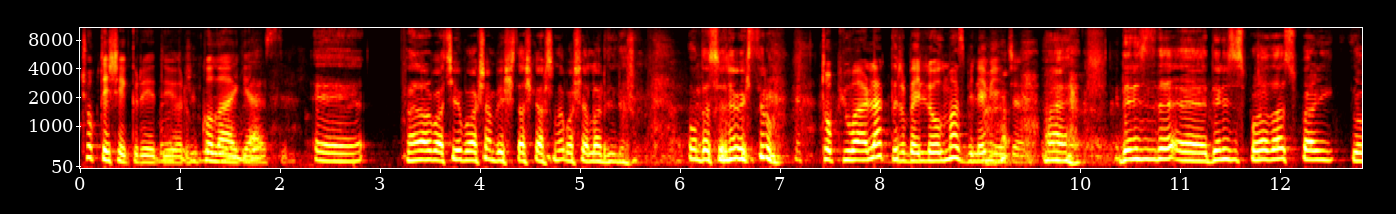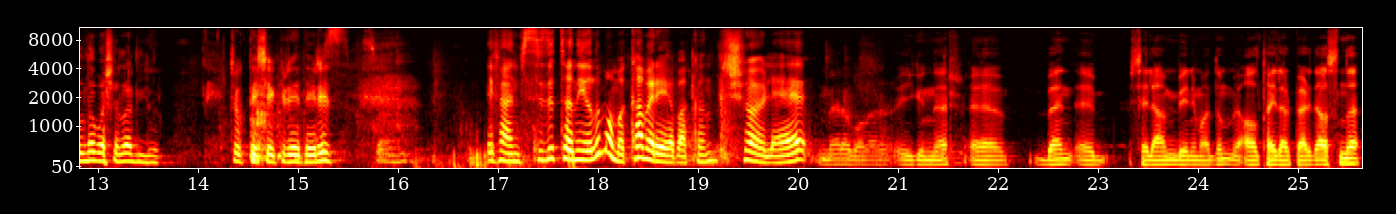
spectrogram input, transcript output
Çok teşekkür ediyorum. teşekkür Kolay gelsin. e, Fenerbahçe'ye bu akşam Beşiktaş karşısında başarılar diliyorum. Onu da söylemek istiyorum. Top yuvarlaktır belli olmaz bilemeyeceğim. Denizli'de, e, Denizli Spor'a da Süper Lig yolunda başarılar diliyorum. Çok teşekkür ederiz. Efendim sizi tanıyalım ama kameraya bakın. Şöyle. Merhabalar, iyi günler. Ee, ben e, Selami benim adım. Altaylar Perde. Aslında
